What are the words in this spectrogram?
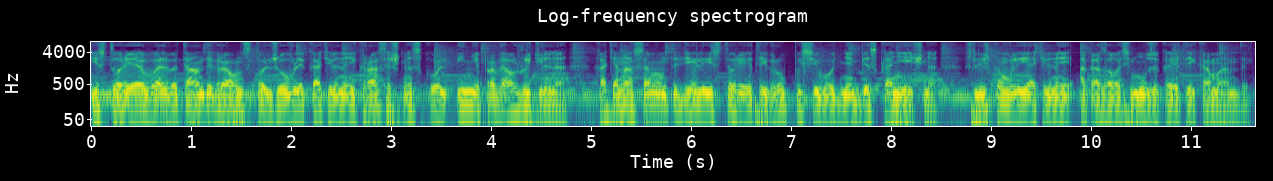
История Velvet Underground столь же увлекательна и красочна, сколь и непродолжительна, хотя на самом-то деле история этой группы сегодня бесконечна. Слишком влиятельной оказалась музыка этой команды.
